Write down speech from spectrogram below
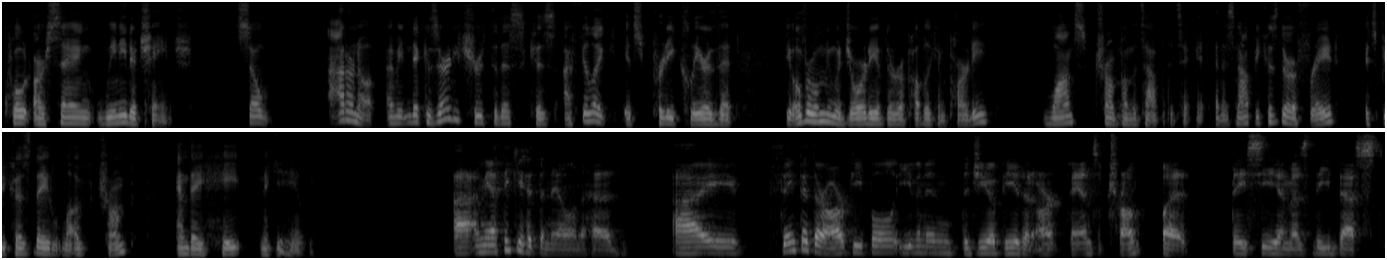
quote, are saying we need a change. So I don't know. I mean, Nick, is there any truth to this? Because I feel like it's pretty clear that the overwhelming majority of the Republican Party wants Trump on the top of the ticket. And it's not because they're afraid, it's because they love Trump and they hate Nikki Haley. Uh, I mean, I think you hit the nail on the head. I think that there are people, even in the GOP, that aren't fans of Trump, but they see him as the best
